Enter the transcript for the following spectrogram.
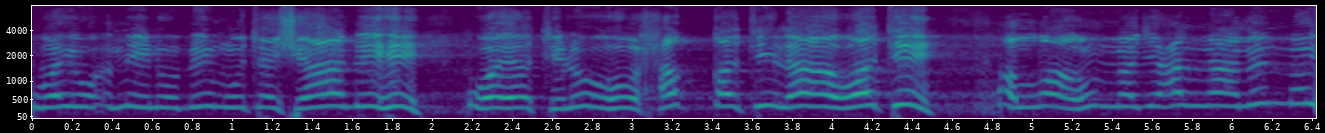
ويؤمن بمتشابهه ويتلوه حق تلاوته. اللهم اجعلنا ممن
